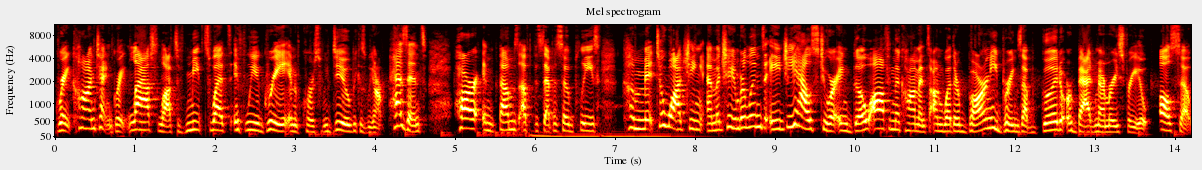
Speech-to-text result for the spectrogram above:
great content, great laughs, lots of meat sweats. If we agree, and of course we do because we aren't peasants, heart and thumbs up this episode, please. Commit to watching Emma Chamberlain's AD house tour and go off in the comments on whether Barney brings up good or bad memories for you. Also,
